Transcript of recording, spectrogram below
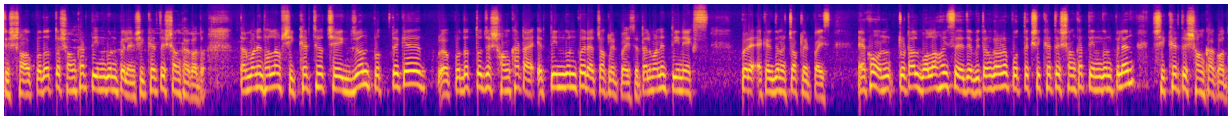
যে প্রদত্ত সংখ্যার তিন গুণ পেলেন। শিক্ষার্থীর সংখ্যা কত? তার মানে ধরলাম শিক্ষার্থী হচ্ছে একজন, প্রত্যেকে প্রদত্ত যে সংখ্যাটা, এর তিন গুণ করে চকলেট পাইছে। তার মানে তিন এক্স করে এক একজনের চকলেট পাইস এখন টোটাল বলা হয়েছে যে, বিতরণ করা হলে প্রত্যেক শিক্ষার্থীর সংখ্যা তিন গুণ পেলেন, শিক্ষার্থীর সংখ্যা কত?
